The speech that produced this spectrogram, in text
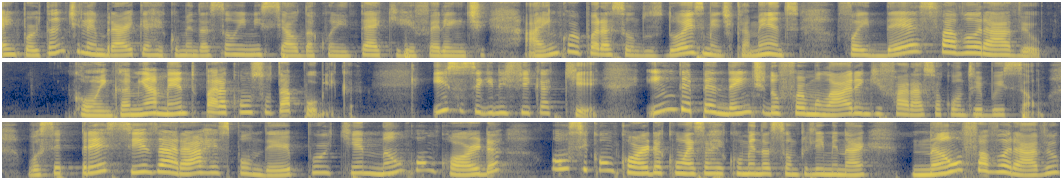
É importante lembrar que a recomendação inicial da Conitec referente à incorporação dos dois medicamentos foi desfavorável, com encaminhamento para consulta pública. Isso significa que, independente do formulário em que fará sua contribuição, você precisará responder por que não concorda ou se concorda com essa recomendação preliminar não favorável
